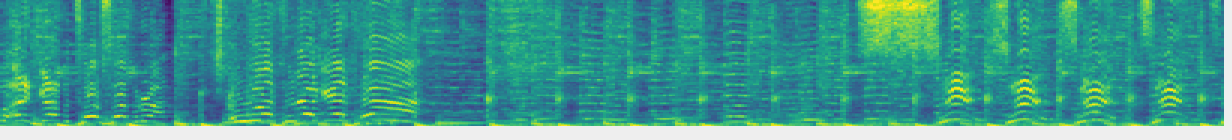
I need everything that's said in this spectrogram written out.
መርገም ተሰብሯል። ጭወት ለጌታ ስ ስ ስ ስ ስ።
